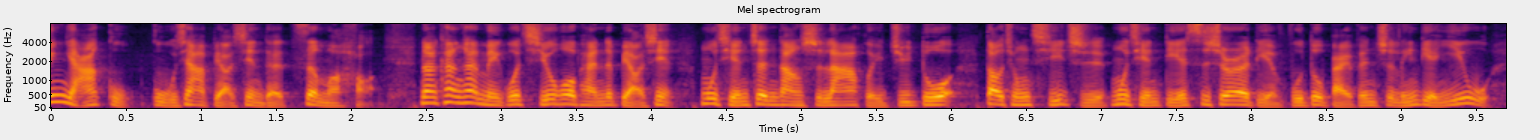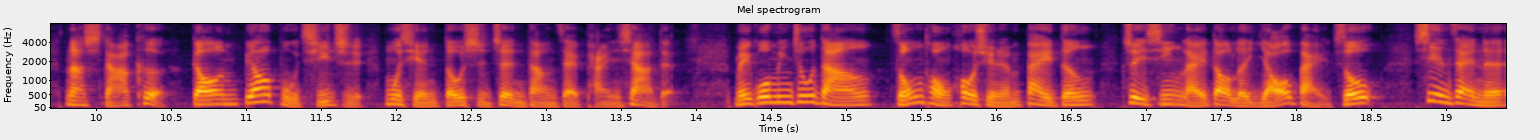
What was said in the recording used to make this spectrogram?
尖牙股股价表现得这么好。那看看美国期货盘。的表现，目前震荡是拉回居多。道琼期指目前跌四十二点，幅度百分之零点一五。纳斯达克、高恩标普期指目前都是震荡在盘下的。美国民主党总统候选人拜登最新来到了摇摆州，现在呢，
